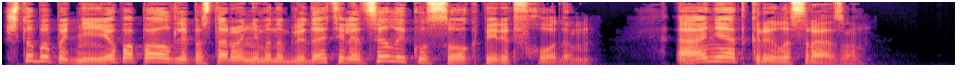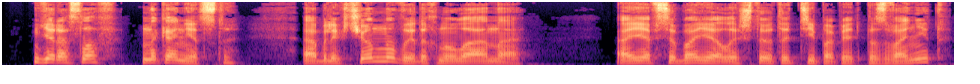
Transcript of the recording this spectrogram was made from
чтобы под нее попал для постороннего наблюдателя целый кусок перед входом. Аня открыла сразу. «Ярослав, наконец-то!» Облегченно выдохнула она. А я все боялась, что этот тип опять позвонит,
